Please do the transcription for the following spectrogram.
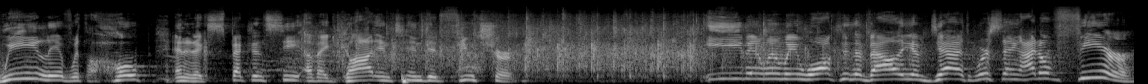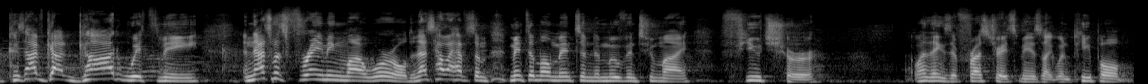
We live with a hope and an expectancy of a God intended future. Even when we walk through the valley of death, we're saying, I don't fear because I've got God with me. And that's what's framing my world. And that's how I have some mental momentum to move into my future. One of the things that frustrates me is like when people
